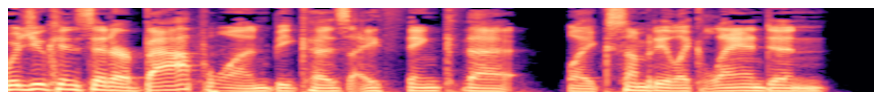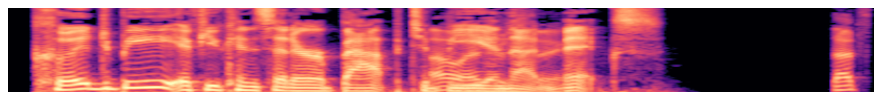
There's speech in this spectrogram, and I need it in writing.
Would you consider BAP one?" Because I think that like somebody like Landon could be if you consider BAP to Oh, be in that mix. That's,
